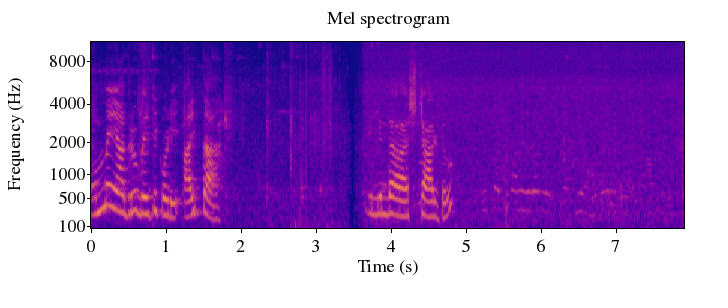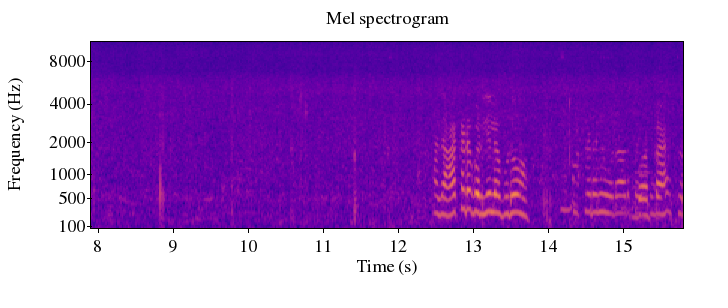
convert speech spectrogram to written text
ಒಮ್ಮೆಯಾದರೂ ಭೇಟಿ ಕೊಡಿ, ಆಯ್ತಾ? ಇಲ್ಲಿಂದ ಸ್ಟಾರ್ಟು ಅದು ಆ ಕಡೆ ಬರಲಿಲ್ಲ ಬಿಡು. ಈ ಕಡೆನೇ ಓಡಾಡ್ತಾ ಗೊತ್ತಾಯ್ತು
